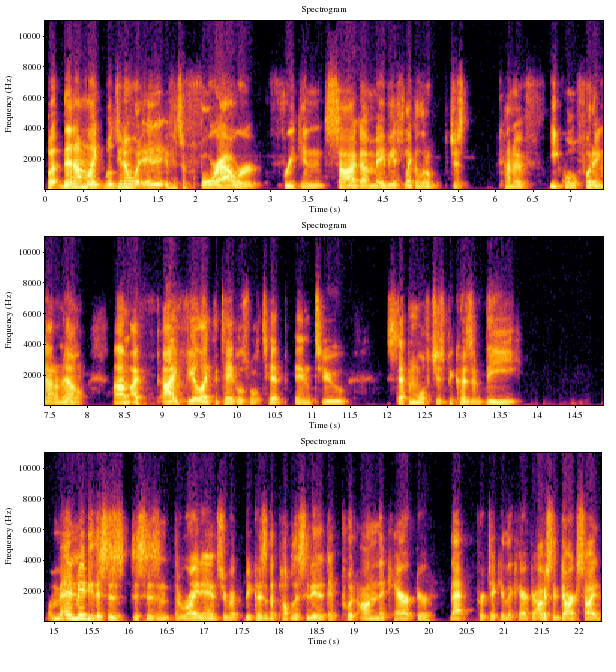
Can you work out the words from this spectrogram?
but then I'm like, well, do you know what? It, if it's a four-hour freaking saga, yeah. maybe it's like a little just kind of equal footing. I don't know. Um. I I feel like the tables will tip into Steppenwolf just because of the and maybe this is this isn't the right answer, but because of the publicity that they put on the character that particular character. Obviously, Darkseid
